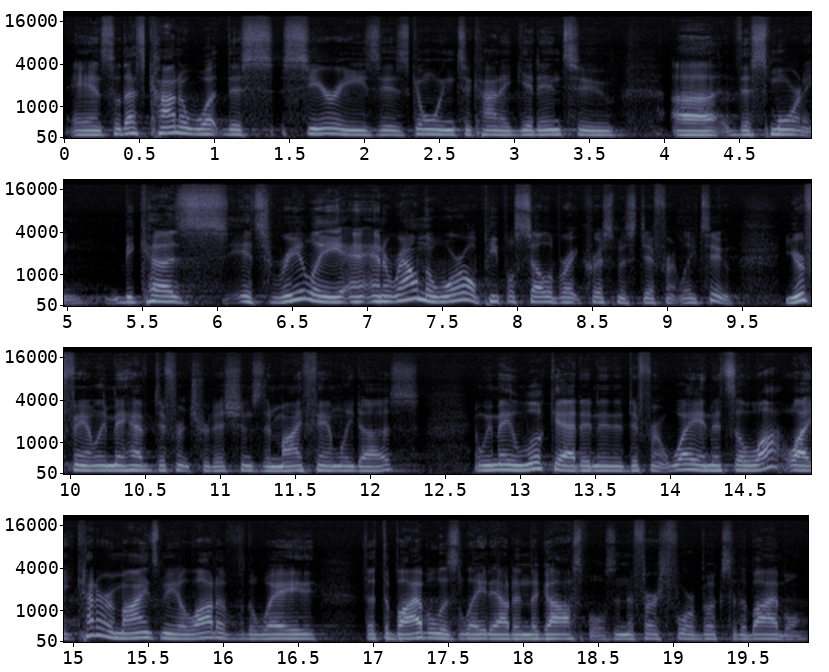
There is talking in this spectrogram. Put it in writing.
And so that's kind of what this series is going to kind of get into uh, this morning because it's really, and, and around the world, people celebrate Christmas differently too. Your family may have different traditions than my family does, and we may look at it in a different way. And it's a lot like, kind of reminds me a lot of the way that the Bible is laid out in the Gospels, in the first four books of the Bible.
